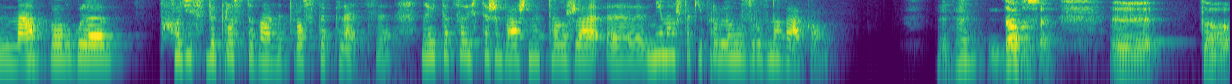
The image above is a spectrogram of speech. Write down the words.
Ma w ogóle chodzi wyprostowany, proste plecy. No i to, co jest też ważne, to, że nie ma już takich problemów z równowagą. Mhm, dobrze. To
